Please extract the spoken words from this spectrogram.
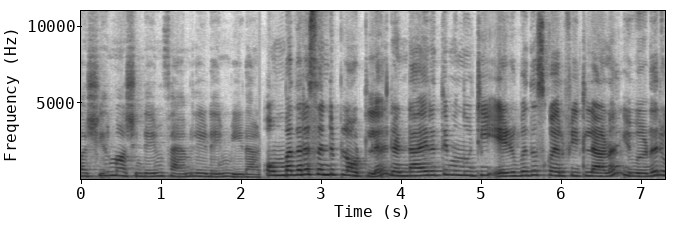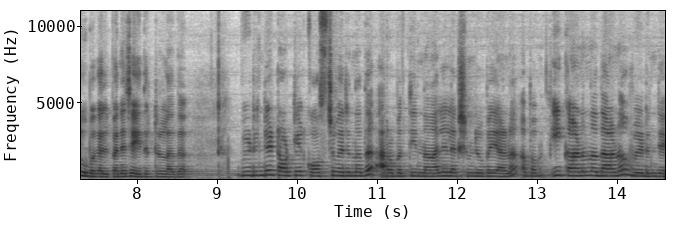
ബഷീർ മാഷിന്റെയും ഫാമിലിയുടെയും വീടാണ്. ഒമ്പതര സെന്റ് പ്ലോട്ടിൽ രണ്ടായിരത്തി മുന്നൂറ്റി എഴുപത് സ്ക്വയർ ഫീറ്റിലാണ് ഈ വീട് രൂപകൽപ്പന ചെയ്തിട്ടുള്ളത്. വീടിന്റെ ടോട്ടൽ കോസ്റ്റ് വരുന്നത് അറുപത്തി നാല് ലക്ഷം രൂപയാണ്. അപ്പം ഈ കാണുന്നതാണ് വീടിന്റെ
